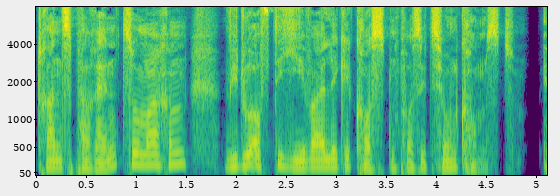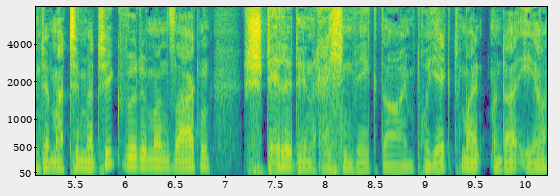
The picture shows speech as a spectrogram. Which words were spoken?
transparent zu machen, wie du auf die jeweilige Kostenposition kommst. In der Mathematik würde man sagen, stelle den Rechenweg dar. Im Projekt meint man da eher,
